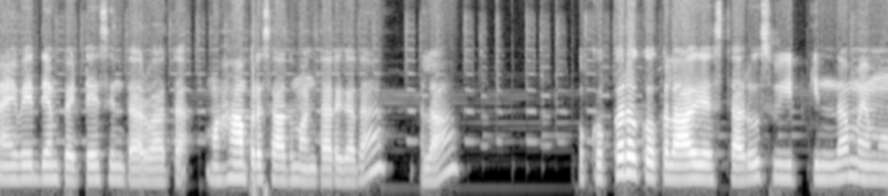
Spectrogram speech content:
నైవేద్యం పెట్టేసిన తర్వాత మహాప్రసాదం అంటారు కదా అలా. ఒక్కొక్కరు ఒక్కొక్కలాగా చేస్తారు స్వీట్ కింద మేము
